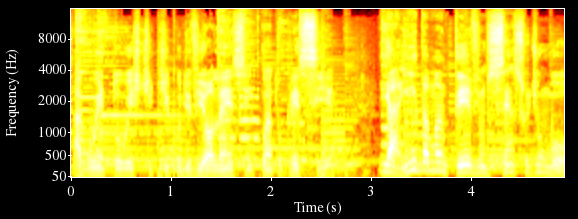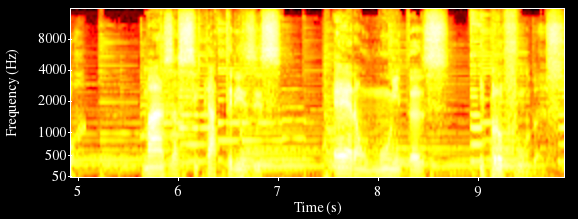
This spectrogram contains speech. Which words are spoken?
aguentou este tipo de violência enquanto crescia e ainda manteve um senso de humor, mas as cicatrizes eram muitas e profundas.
